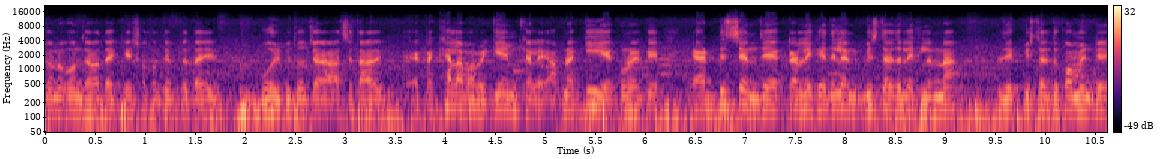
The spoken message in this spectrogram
জনগণ যারা দেখে ইফতেদায়ী বহির্ভূত যারা আছে, তারা একটা খেলা ভাবে গেম খেলে। আপনার কি এখন একে অ্যাড দিচ্ছেন যে একটা লিখে দিলেন, বিস্তারিত লিখলেন না, যে বিস্তারিত কমেন্টে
